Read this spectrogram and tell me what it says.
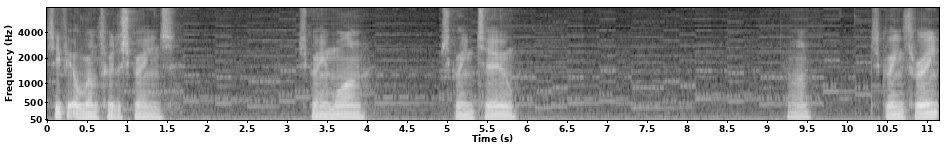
See if it'll run through the screens. Screen 1, screen 2. Come on. Screen 3.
